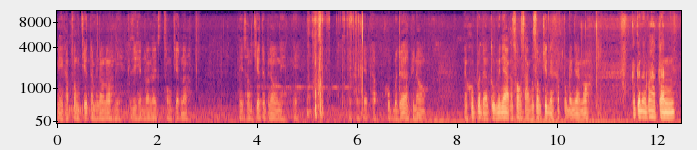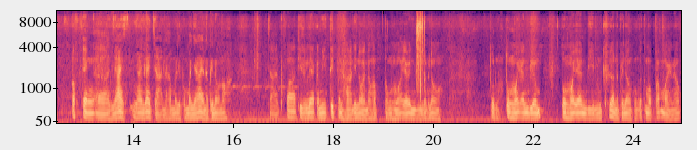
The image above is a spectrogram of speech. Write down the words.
นี่ครับสองเจ็ดนะพี่น้องเนาะนี่ก็จะเห็นว่าเลขสองเจ็ดเนาะนี่สองเจ็ดนะพี่น้องนี่นี่สองเจ็ดครับครบเบอร์เดอร์พี่น้องแต่ครบเบอร์เดอร์ตัวไม่ยากก็สองสามก็สองเจ็ดนะครับตัวมันยากเนาะก็เป็นอันว่าการ ปรับแต่งเอ่อย้ายย้ายย้ายจานนะครับมันนี้ผมมาย้ายนะพี่น้องเนาะจานเพราะว่าทีแรกก็มีติดปัญหานิดหน่อยนะครับ ตรงหัว LNB นะพี่น้องตรงตรงหัว LNB ตรงหัว LNB มันเคลื่อนนะพี่น้องผมก็ต้องมาปรับใหม่นะครับ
